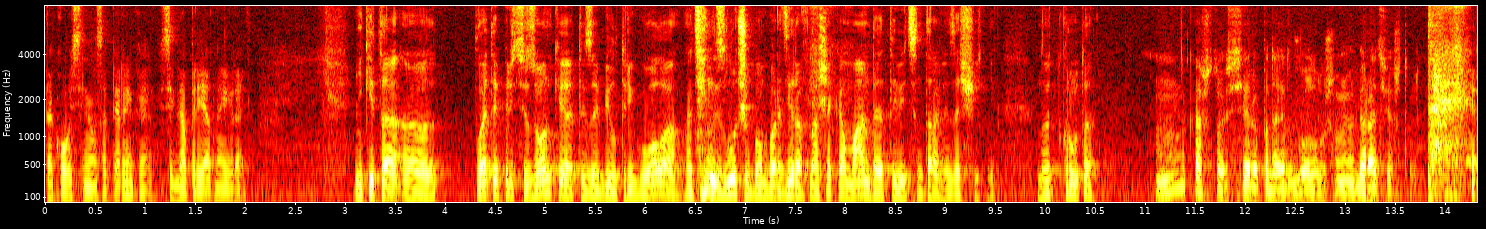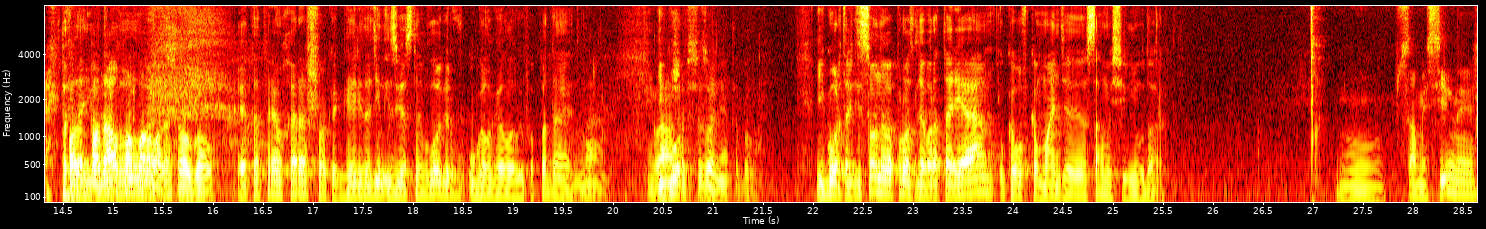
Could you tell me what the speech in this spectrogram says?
такого сильного соперника всегда приятно играть. Никита, э, в этой предсезонке ты забил три гола. Один из лучших бомбардиров нашей команды, а ты ведь центральный защитник. Ну, это круто. Ну, так а что, Серый подает в голову, что мне убирать ее, что ли? Подает Подал, голову, попало, да? все, гол. Это прям хорошо. Как говорит один известный блогер, в угол головы попадает. Да. Главное, Егор- что в сезоне это было. Егор, традиционный вопрос для вратаря. У кого в команде самый сильный удар? Ну, самый сильный,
